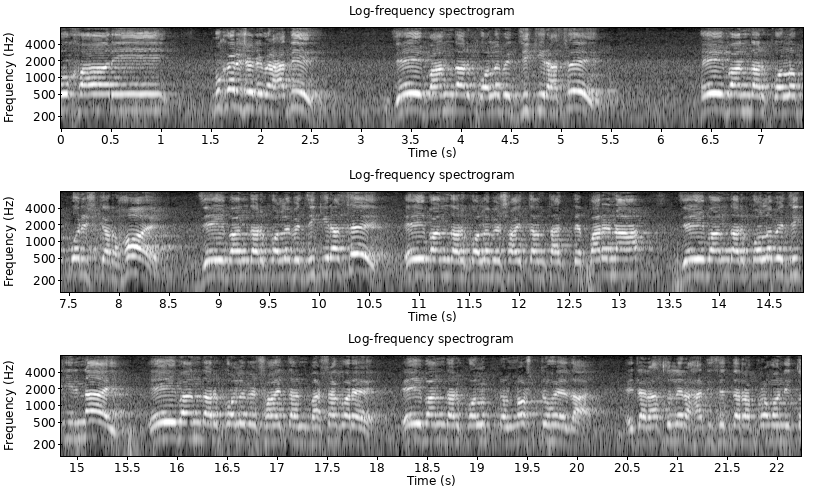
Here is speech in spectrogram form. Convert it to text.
বুখারি। বুখারি শরীফের হাদিস, যে বান্দার কলবে জিকির আছে, এই বান্দার কলব পরিষ্কার হয়। যেই বান্দার কলবে জিকির আছে, এই বান্দার কলবে শয়তান থাকতে পারে না। যেই বান্দার কলবে জিকির নাই, এই বান্দার কলবে শয়তান বাসা করে। এই বান্দার কলবটা নষ্ট হয়ে যায়। এটা রাসুলের হাদিসের দ্বারা প্রমাণিত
